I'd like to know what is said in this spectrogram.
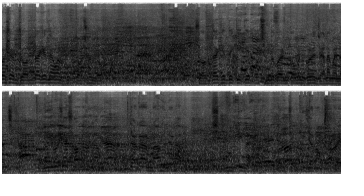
বাসার জর্দা খেতে আমার খুব পছন্দ। জর্দা খেতে কে কে পছন্দ করেন কমেন্ট করে জানাবেন আজকে। বিয়ে সব খেলাম। জর্দাটার নাম না শান্তি লাগে। কি যেন খাই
